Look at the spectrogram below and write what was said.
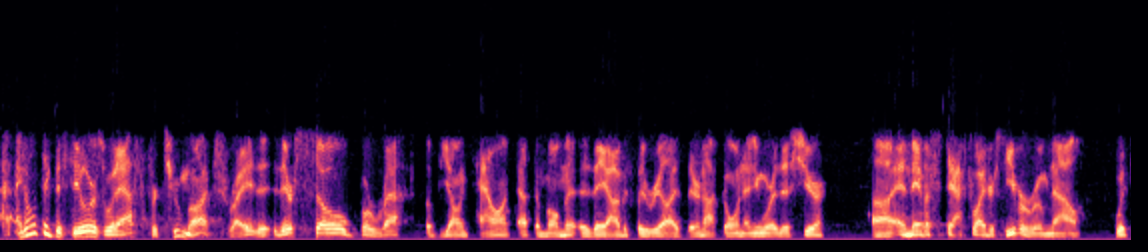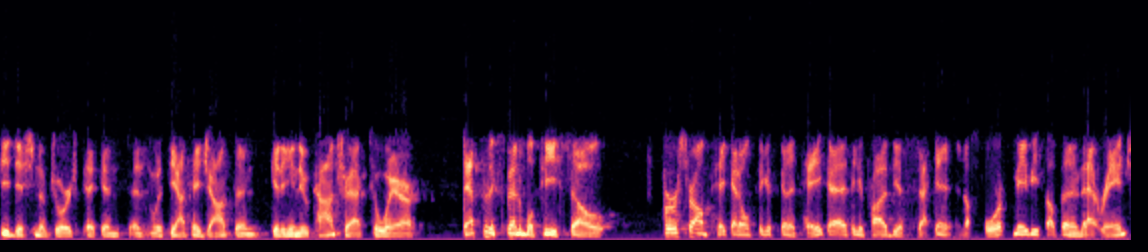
I don't think the Steelers would ask for too much, right? They're so bereft of young talent at the moment. They obviously realize they're not going anywhere this year. Uh, and they have a stacked wide receiver room now with the addition of George Pickens and with Diontae Johnson getting a new contract to where that's an expendable piece. So first round pick, I don't think it's going to take. I think it'd probably be a second and a fourth, maybe something in that range.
